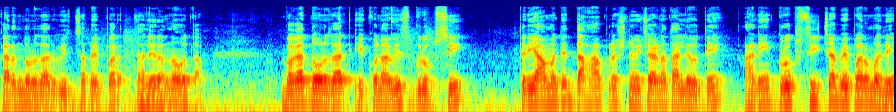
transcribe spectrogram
कारण दोन हजार वीसचा पेपर झालेला नव्हता. बघा दोन हजार एकोणावीस ग्रुप सी तर यामध्ये दहा प्रश्न विचारण्यात आले होते आणि ग्रुप सीच्या पेपरमध्ये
